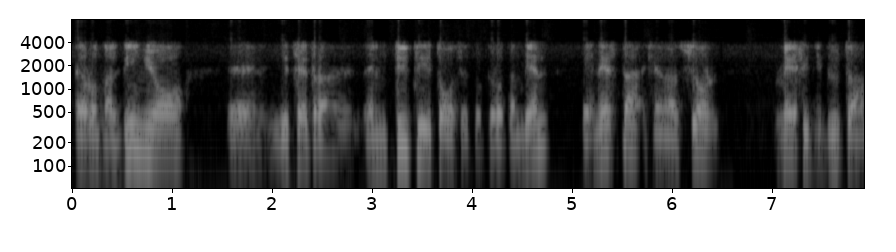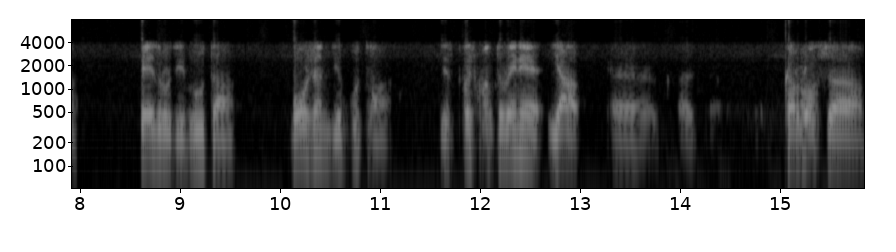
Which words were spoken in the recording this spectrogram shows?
Ronaldinho, eh, etcétera, el, el Titi y todo esto, pero también en esta generación Messi debuta, Pedro debuta, Bojan debuta, después cuando viene ya eh, eh, Carlos uh,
